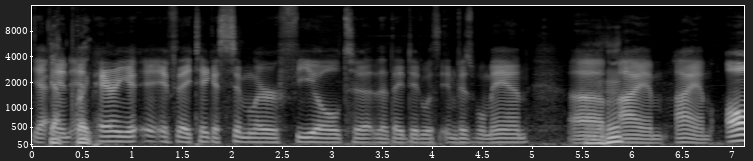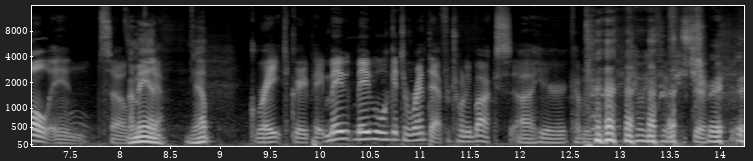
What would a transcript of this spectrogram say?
Yeah, and, and pairing it if they take a similar feel to that they did with Invisible Man, um, Mhm. I am I am all in. So I'm in. yeah. Yep. Great, great pick. Maybe maybe we'll get to rent that for twenty bucks uh, here coming, coming in the That's future. true.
